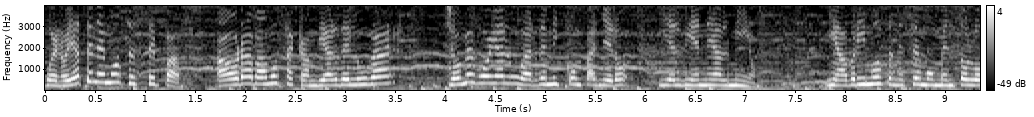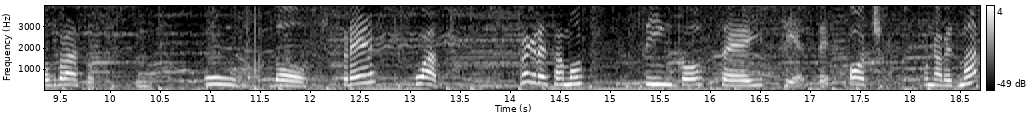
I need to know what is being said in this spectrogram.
Bueno, ya tenemos este paso. Ahora vamos a cambiar de lugar. Yo me voy al lugar de mi compañero y él viene al mío. Y abrimos en ese momento los brazos. Uno, dos, tres, cuatro. Regresamos. Cinco, seis, siete, ocho. Una vez más.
